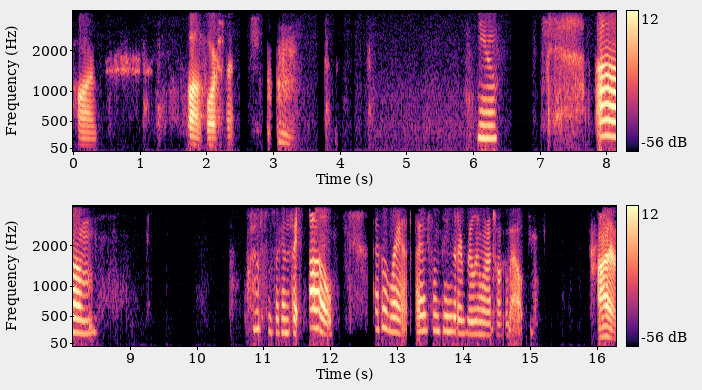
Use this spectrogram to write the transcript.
upon law enforcement. Yeah. Um. What else was I going to say? Oh, I have a rant. I have something that I really want to talk about. I am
